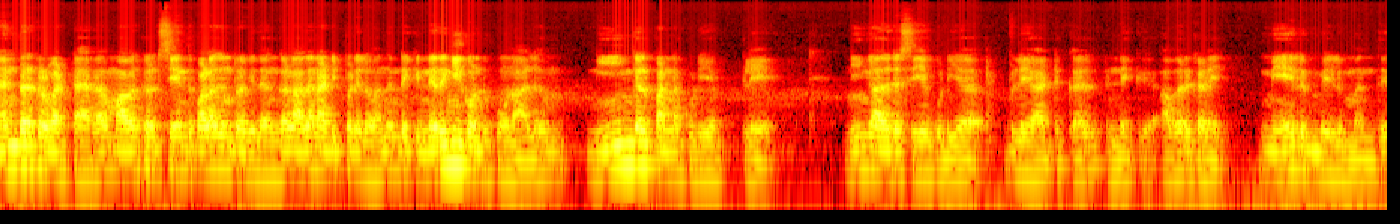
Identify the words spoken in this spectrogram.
நண்பர்கள் வட்டாரம் அவர்கள் சேர்ந்து பழகுன்ற விதங்கள் அதன் அடிப்படையில் வந்து இன்றைக்கு நெருங்கி கொண்டு போனாலும் நீங்கள் பண்ணக்கூடிய ப்ளே நீங்கள் அதில் செய்யக்கூடிய விளையாட்டுக்கள் இன்றைக்கு அவர்களை மேலும் மேலும் வந்து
